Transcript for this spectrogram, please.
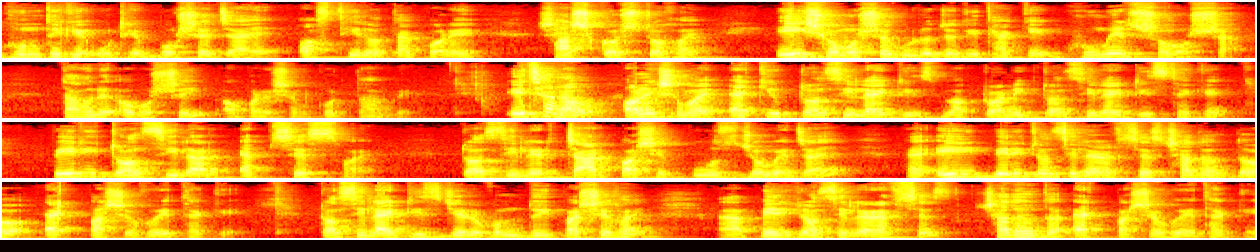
ঘুম থেকে উঠে বসে যায়, অস্থিরতা করে, শ্বাসকষ্ট হয়। এই সমস্যাগুলো যদি থাকে, ঘুমের সমস্যা, তাহলে অবশ্যই অপারেশন করতে হবে। এছাড়াও অনেক সময় অ্যাকিউট টনসিলাইটিস বা ক্রনিক টনসিলাইটিস থেকে পেরিটনসিলার অ্যাপসেস হয়। টনসিলের চারপাশে পুজ জমে যায় এই পেরিটনসিলার অ্যাপসেস সাধারণত এক পাশে হয়ে থাকে। টনসিলাইটিস যেরকম দুই পাশে হয় পেরিটনসিলার অ্যাপসেস সাধারণত এক পাশে হয়ে থাকে।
